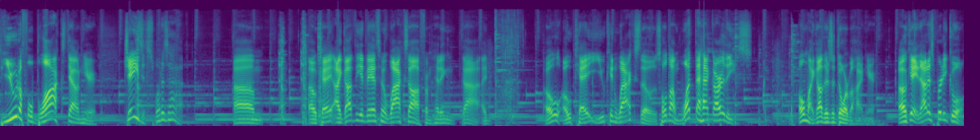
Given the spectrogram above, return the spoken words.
beautiful blocks down here. Jesus, what is that? Um, okay, I got the advancement wax off from hitting that. I, oh, okay, you can wax those. Hold on, what the heck are these? Oh my god, there's a door behind here. Okay, that is pretty cool.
